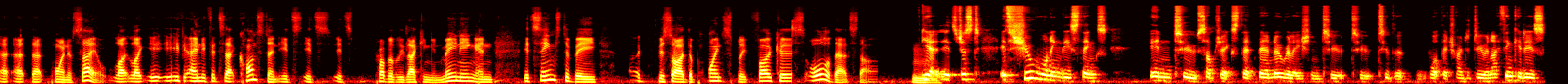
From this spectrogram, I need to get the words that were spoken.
at, at, that point of sale. Like like if and if it's that constant, it's it's it's probably lacking in meaning, and it seems to be uh, beside the point, split focus, all of that stuff. Mm. Yeah, it's just it's shoehorning these things into subjects that bear no relation to to to the what they're trying to do, and I think it is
